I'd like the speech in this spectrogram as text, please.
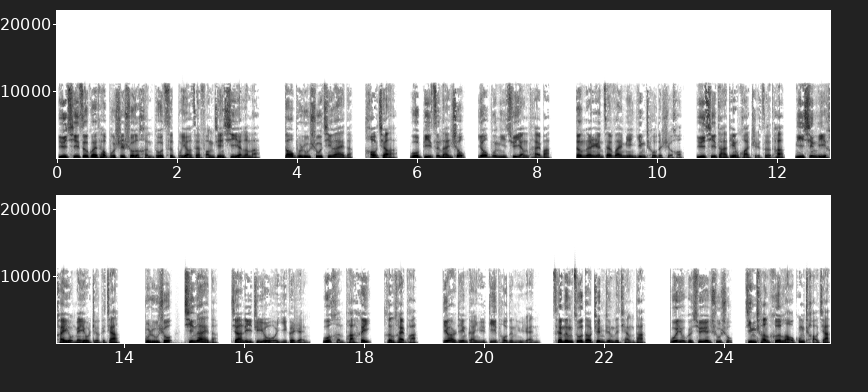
与其责怪他，不是说了很多次不要在房间吸烟了吗？倒不如说：“亲爱的，好呛啊，我鼻子难受，要不你去阳台吧。”当男人在外面应酬的时候，与其打电话指责他，你心里还有没有这个家？不如说：“亲爱的，家里只有我一个人，我很怕黑，很害怕。”第二点，敢于低头的女人才能做到真正的强大。我有个学员叔叔，经常和老公吵架。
